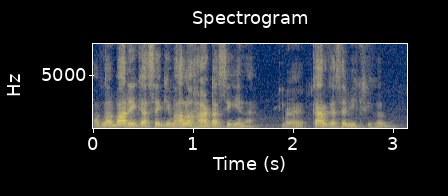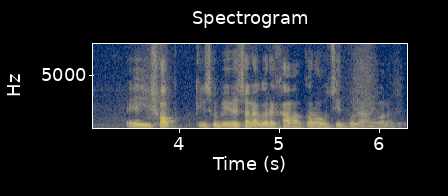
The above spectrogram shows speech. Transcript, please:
আপনার বাড়ির কাছে কি ভালো হাট আছে কিনা? কার কাছে বিক্রি করবেন? এই সব কিছু বিবেচনা করে খামার করা উচিত বলে আমি মনে করি।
